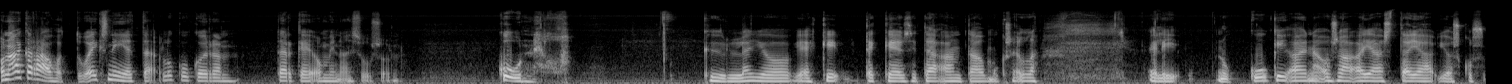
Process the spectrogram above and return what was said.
on aika rauhoittu. Eikö niin, että lukukoiran tärkein ominaisuus on kuunnella? Kyllä joo, ja ehkä tekee sitä antaumuksella. Eli nukkuukin aina osa ajasta ja joskus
